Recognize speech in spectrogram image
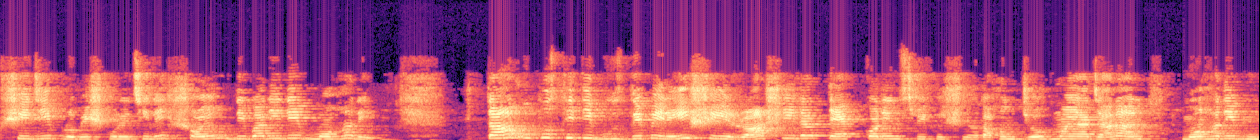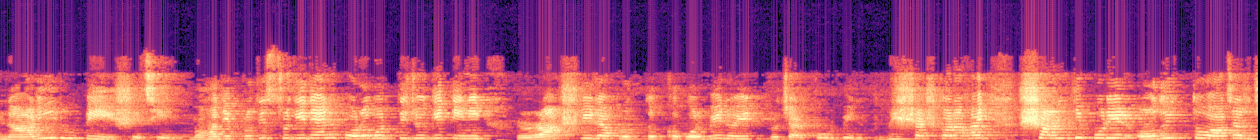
সেজে প্রবেশ করেছিলেন স্বয়ং দেবাদিদেব মহাদেব। তার উপস্থিতি বুঝতে পেরেই সেই রাসলীলা ত্যাগ করেন শ্রীকৃষ্ণ। তখন যোগমায়া জানান, মহাদেব নারী রূপে এসেছেন। মহাদেব প্রতিশ্রুতি দেন, পরবর্তী যুগে তিনি রাসলীলা প্রত্যক্ষ করবেন ও এর প্রচার করবেন। বিশ্বাস করা হয়, শান্তিপুরের অদ্বৈত আচার্য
